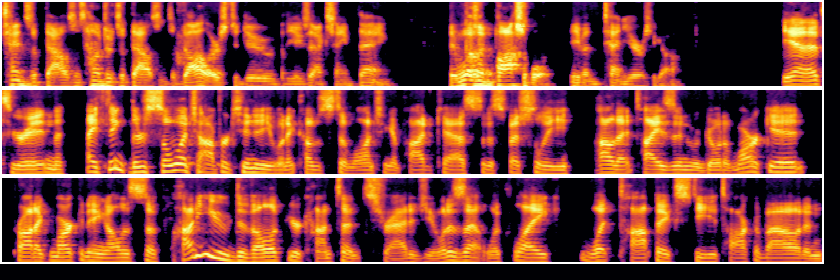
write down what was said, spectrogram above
tens of thousands, hundreds of thousands of dollars to do the exact same thing. It wasn't possible even 10 years ago. Yeah, that's great. And I think there's so much opportunity when it comes to launching a podcast and especially how that ties in with go to market, product marketing, all this stuff. How do you develop your content strategy? What does that look like? What topics do you talk about? And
